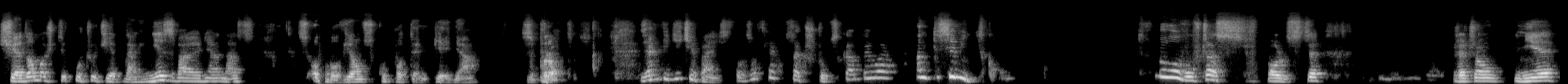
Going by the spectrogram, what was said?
Świadomość tych uczuć jednak nie zwalnia nas z obowiązku potępienia zbrodni. Jak widzicie Państwo, Zofia Kosak-Szczucka była antysemitką. To było wówczas w Polsce rzeczą nie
